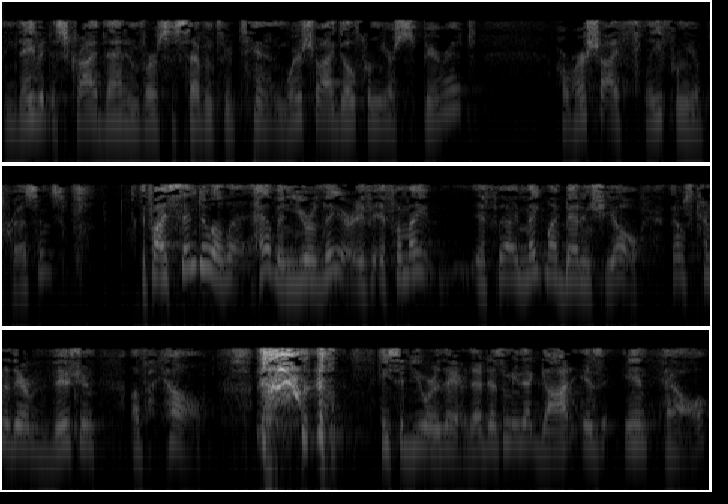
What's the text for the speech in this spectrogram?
And David described that in verses 7 through 10. Where shall I go from your spirit? Or where shall I flee from your presence? If I send to heaven, you're there. If, if, I make, if I make my bed in Sheol, that was kind of their vision of hell. he said, You are there. That doesn't mean that God is in hell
